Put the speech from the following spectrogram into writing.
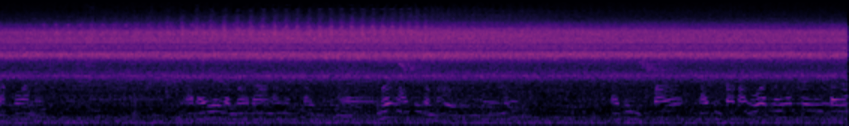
ya con ở đây là mưa đo, nó nhân tình mới ngay khi đồng bào ngay khi phá ngay khi phá phá uất mới ngay khi tên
